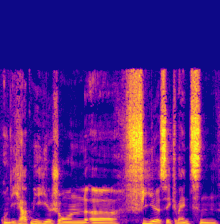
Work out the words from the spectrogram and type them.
Und ich habe mir hier schon äh, vier Sequenzen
